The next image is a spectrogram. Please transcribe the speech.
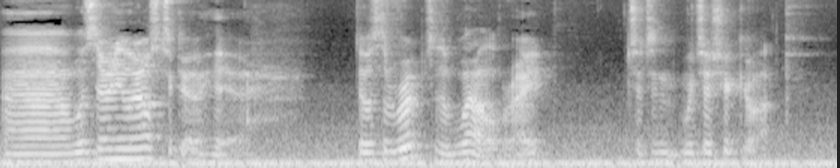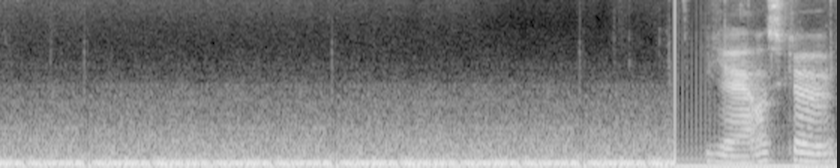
Uh, was there anywhere else to go here? There was the rope to the well, right? Which I, which I should go up. Yeah, let's go.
